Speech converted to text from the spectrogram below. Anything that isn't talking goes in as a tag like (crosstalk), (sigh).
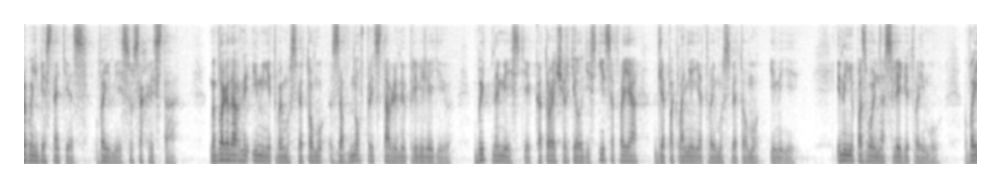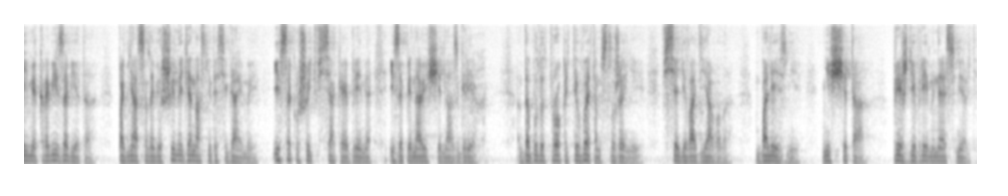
Дорогой Небесный Отец, во имя Иисуса Христа, мы благодарны имени Твоему Святому за вновь представленную привилегию быть на месте, которое чертила десница Твоя для поклонения Твоему Святому имени. И ныне позволь наследию Твоему во имя крови завета подняться на вершины для нас недосягаемые и сокрушить всякое бремя и запинающий нас грех. Да будут прокляты в этом служении все дела дьявола, болезни, нищета, преждевременная смерть,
